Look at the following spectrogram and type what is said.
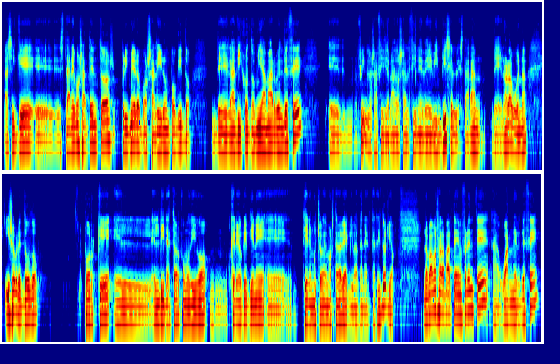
Así que eh, estaremos atentos, primero por salir un poquito de la dicotomía Marvel-DC. Eh, en fin, los aficionados al cine de Vin Diesel estarán de enhorabuena y sobre todo porque el, director, como digo, creo que tiene, eh, tiene mucho que demostrar y aquí va a tener territorio. Nos vamos a la parte de enfrente, a Warner DC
